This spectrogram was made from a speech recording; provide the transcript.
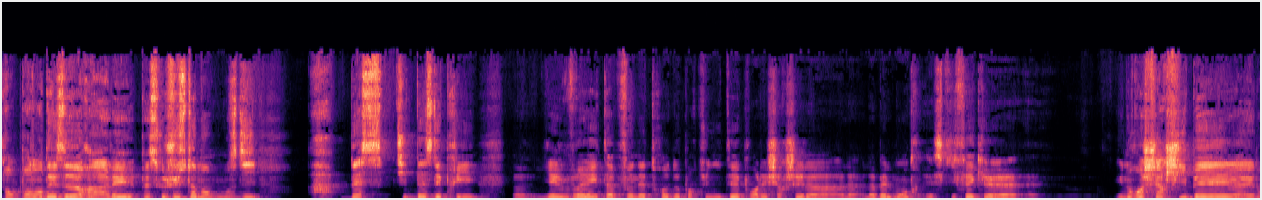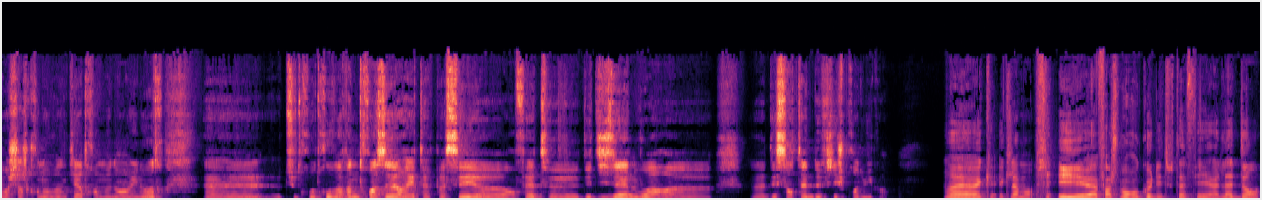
complètement. Pendant des heures à aller, parce que justement, on se dit, ah, baisse, petite baisse des prix. Euh, il y a une véritable fenêtre d'opportunité pour aller chercher la, la, la, belle montre, et ce qui fait que euh, une recherche eBay, une recherche chrono 24 en menant une autre, euh, tu te retrouves à 23 heures et tu as passé euh, en fait euh, des dizaines voire euh, des centaines de fiches produits quoi. Ouais, clairement. Et enfin, je me reconnais tout à fait là-dedans.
